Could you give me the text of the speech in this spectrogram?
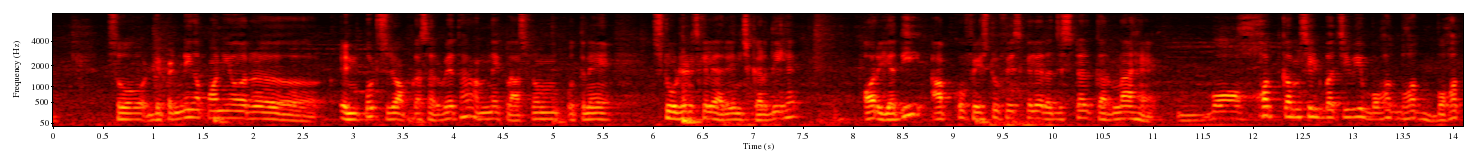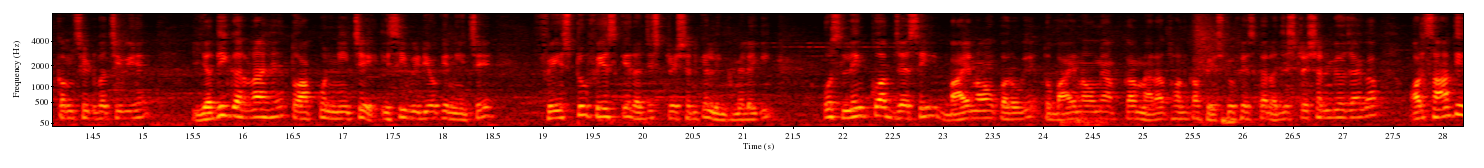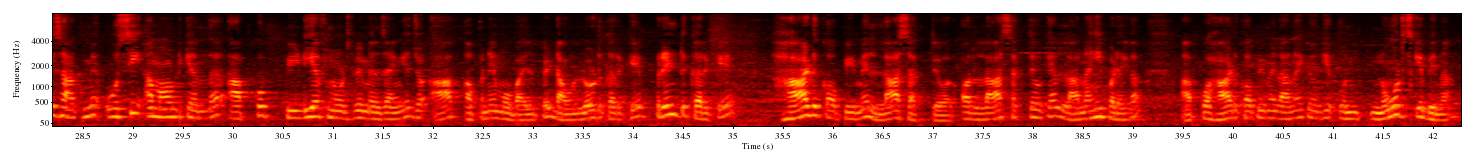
So depending upon your inputs जो आपका सर्वे था, हमने क्लासरूम उतने स्टूडेंट्स के लिए अरेंज कर दी है। और यदि आपको फेस टू फेस के लिए रजिस्टर करना है, बहुत कम सीट बची हुई, बहुत बहुत बहुत कम सीट बची हुई है। यदि करना है तो आपको नीचे, इसी वीडियो के नीचे फेस टू फेस के रजिस्ट्रेशन के लिंक मिलेगी। उस लिंक को आप जैसे ही बाय नाउ करोगे तो बाय नाउ में आपका मैराथन का फेस टू फेस का रजिस्ट्रेशन भी हो जाएगा और साथ ही साथ में उसी अमाउंट के अंदर आपको पीडीएफ नोट्स भी मिल जाएँगे जो आप अपने मोबाइल पे डाउनलोड करके प्रिंट करके हार्ड कॉपी में ला सकते हो। और ला सकते हो क्या? लाना ही पड़ेगा। आपको हार्ड कॉपी में लाना है क्योंकि उन नोट्स के बिना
